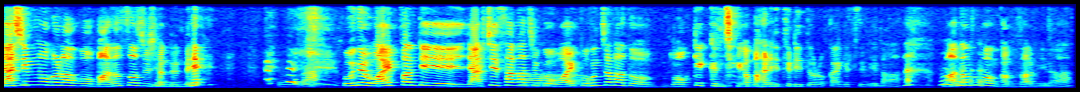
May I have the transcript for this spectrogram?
야식 먹으라고 만 원 써주셨는데? 오늘 와이프한테 야식 사가지고 아. 와이프 혼자라도 먹게끔 제가 말해드리도록 하겠습니다. 만원 후원 감사합니다.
